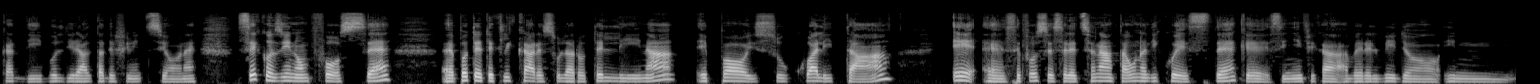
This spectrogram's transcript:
HD, vuol dire alta definizione. Se così non fosse, eh, potete cliccare sulla rotellina e poi su qualità e eh, se fosse selezionata una di queste, che significa avere il video in,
